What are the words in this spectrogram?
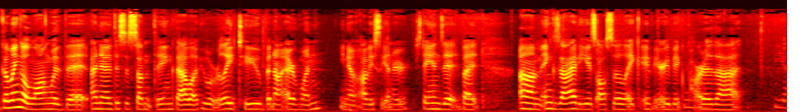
going along with it, I know this is something that a lot of people relate to, but not everyone, you know, obviously understands it. But um, anxiety is also like a very big part of that. Yeah.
